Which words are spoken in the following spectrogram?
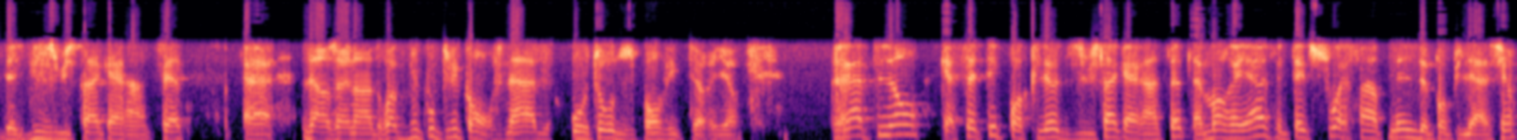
de 1847 euh, dans un endroit beaucoup plus convenable autour du pont Victoria. Rappelons qu'à cette époque-là, 1847, la Montréal, c'est peut-être 60 000 de population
